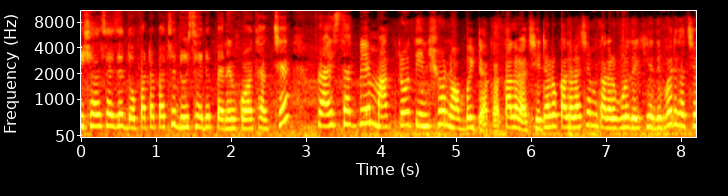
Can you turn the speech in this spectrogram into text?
বিশাল সাইজের দোপাটা পাচ্ছে। দুই সাইডে প্যানেল করা থাকছে। প্রাইস থাকবে মাত্র তিনশো নব্বই টাকা। কালার আছে। এটারও কালার আছে। আমি কালারগুলো দেখিয়ে দেবো। এটা থাকছে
